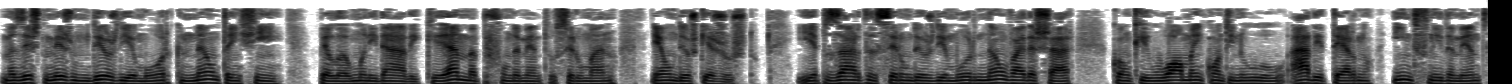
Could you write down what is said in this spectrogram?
mas este mesmo Deus de amor que não tem fim pela humanidade e que ama profundamente o ser humano, é um Deus que é justo. E apesar de ser um Deus de amor, não vai deixar com que o homem continue ad eterno, indefinidamente,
